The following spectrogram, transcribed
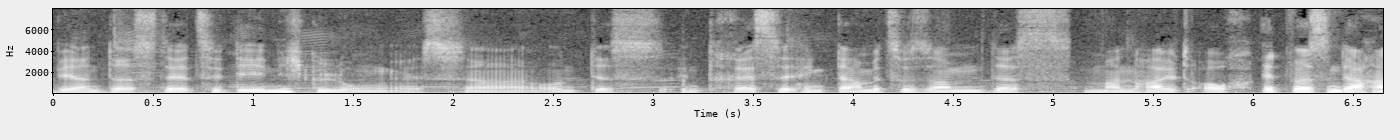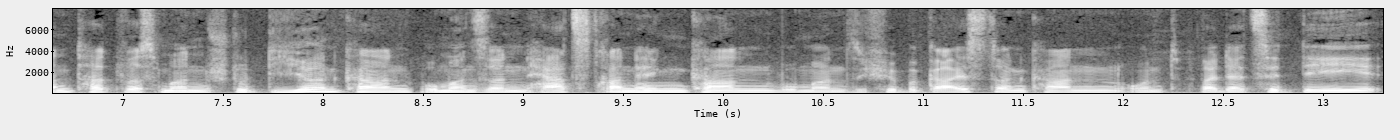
während das der CD nicht gelungen ist. Ja. Und das Interesse hängt damit zusammen, dass man halt auch etwas in der Hand hat, was man studieren kann, wo man sein Herz dranhängen kann, wo man sich für begeistern kann. Und bei der CD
